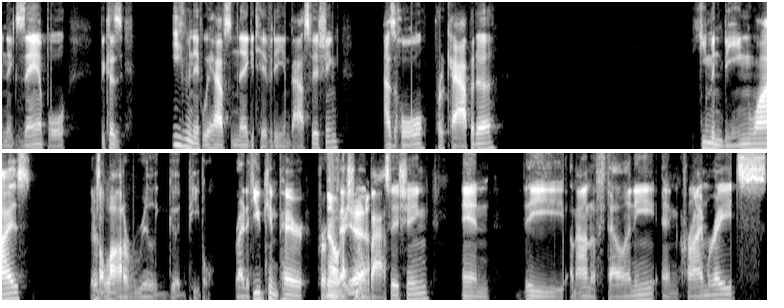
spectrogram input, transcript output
an example because even if we have some negativity in bass fishing as a whole per capita human being wise there's a lot of really good people right if you compare professional oh, yeah. bass fishing and the amount of felony and crime rates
